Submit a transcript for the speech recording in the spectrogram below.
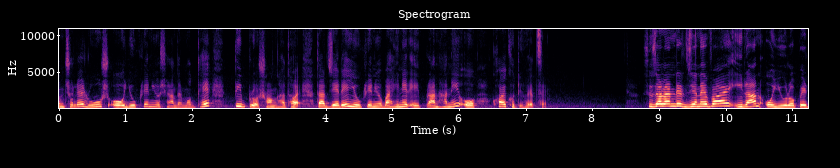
অঞ্চলে রুশ ও ইউক্রেনীয় সেনাদের মধ্যে তীব্র সংঘাত হয়। তার জেরে ইউক্রেনীয় বাহিনীর এই প্রাণহানি ও ক্ষয়ক্ষতি হয়েছে। সুইজারল্যান্ডের জেনেভায় ইরান ও ইউরোপের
